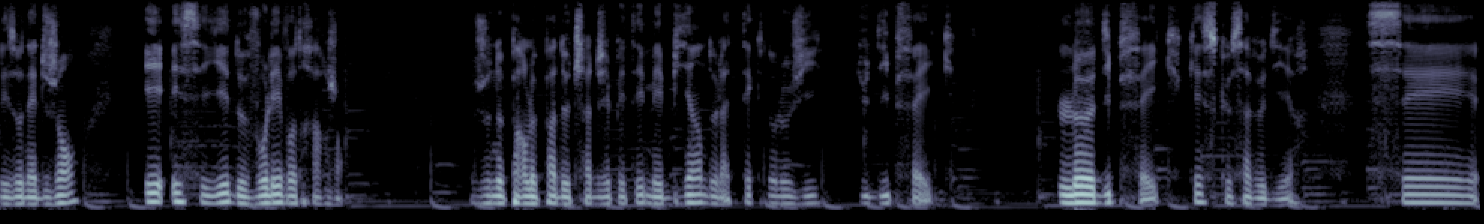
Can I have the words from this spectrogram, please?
les honnêtes gens, et essayer de voler votre argent. Je ne parle pas de ChatGPT, mais bien de la technologie du deepfake. Le deepfake, qu'est-ce que ça veut dire? C'est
